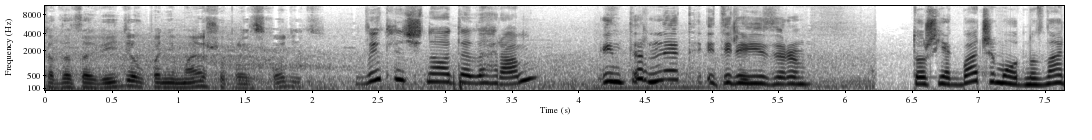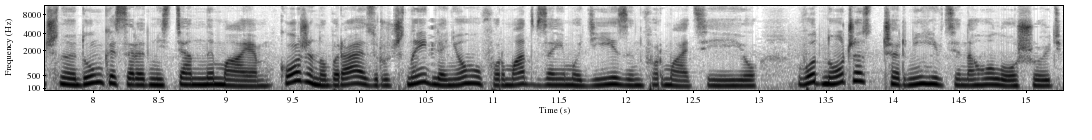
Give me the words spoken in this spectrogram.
когда-то видел, понимаю, что происходит. Выключно телеграм. Интернет и телевізором. Тож, як бачимо, однозначної думки серед містян немає. Кожен обирає зручний для нього формат взаємодії з інформацією. Водночас чернігівці наголошують,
